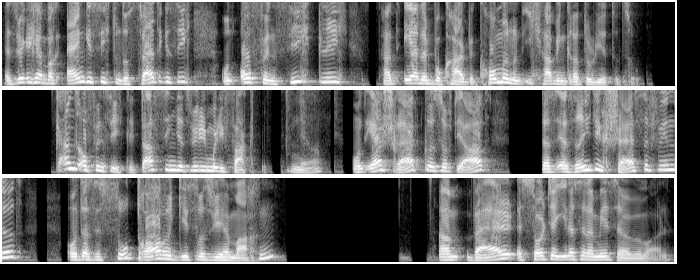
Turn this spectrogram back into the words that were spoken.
Es ist wirklich einfach ein Gesicht und das zweite Gesicht. Und offensichtlich hat er den Pokal bekommen und ich habe ihn gratuliert dazu. Ganz offensichtlich. Das sind jetzt wirklich mal die Fakten. Ja. Und er schreibt quasi auf die Art, dass er es richtig scheiße findet und dass es so traurig ist, was wir hier machen, ähm, weil es sollte ja jeder seine Armee selber bemalen.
